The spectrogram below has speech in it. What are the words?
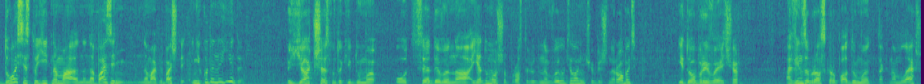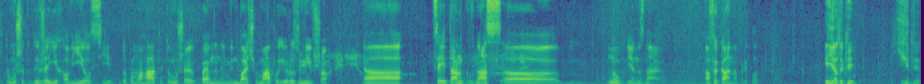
досі стоїть на на базі на мапі, бачите, і нікуди не їде. Я чесно таки думаю, оце дивина. Я думав, що просто людина вилетіла, нічого більше не робить. І добрий вечір. А він забрав скорпа. Думаю, так нам легше, тому що туди вже їхав ELC допомагати, тому що я впевнений, він бачив мапу і розумів, що а, цей танк в нас, а, ну, я не знаю, АФК, наприклад. І я такий. Їде.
